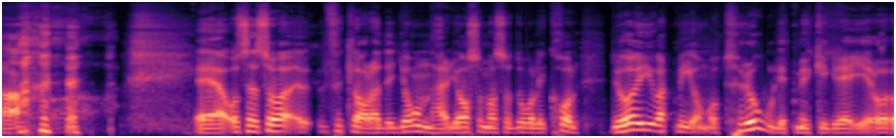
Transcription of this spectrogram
Ja. Eh, och sen så förklarade John här, jag som har så dålig koll, du har ju varit med om otroligt mycket grejer och eh,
